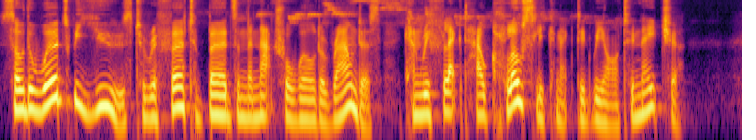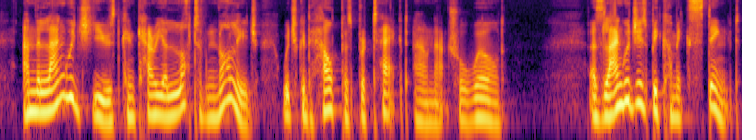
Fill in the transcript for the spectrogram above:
So, the words we use to refer to birds and the natural world around us can reflect how closely connected we are to nature. And the language used can carry a lot of knowledge which could help us protect our natural world. As languages become extinct,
